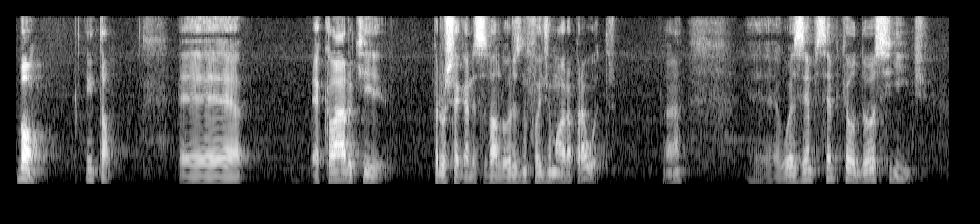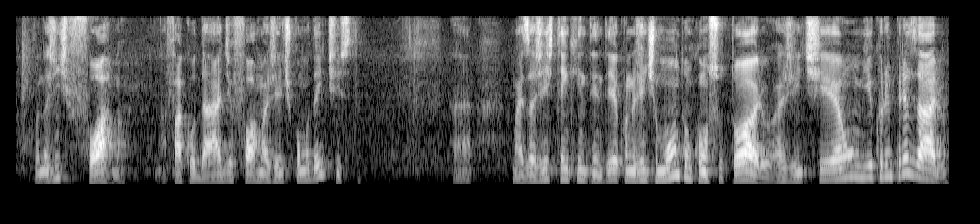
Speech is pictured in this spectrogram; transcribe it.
Bom, então, é, é claro que para eu chegar nesses valores não foi de uma hora para outra. Né? É, o exemplo sempre que eu dou é o seguinte: quando a gente forma, a faculdade forma a gente como dentista. Né? Mas a gente tem que entender, quando a gente monta um consultório, a gente é um microempresário.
